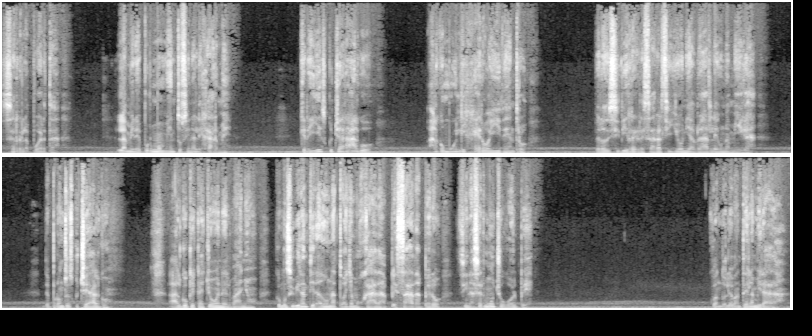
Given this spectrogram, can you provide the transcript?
Cerré la puerta. La miré por un momento sin alejarme. Creí escuchar algo, algo muy ligero ahí dentro, pero decidí regresar al sillón y hablarle a una amiga. De pronto escuché algo, algo que cayó en el baño, como si hubieran tirado una toalla mojada, pesada, pero sin hacer mucho golpe. Cuando levanté la mirada,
